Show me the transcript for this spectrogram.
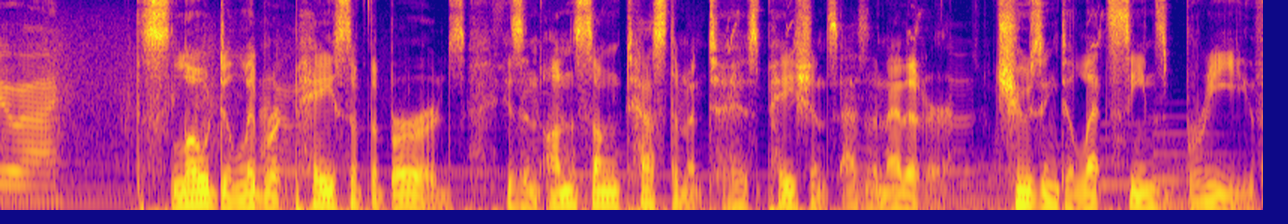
do I? The slow, deliberate pace of The Birds is an unsung testament to his patience as an editor, choosing to let scenes breathe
